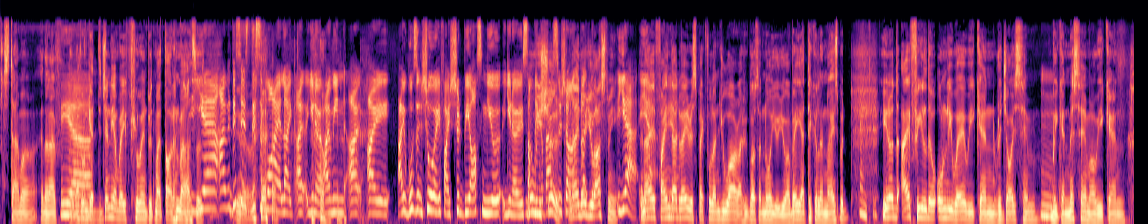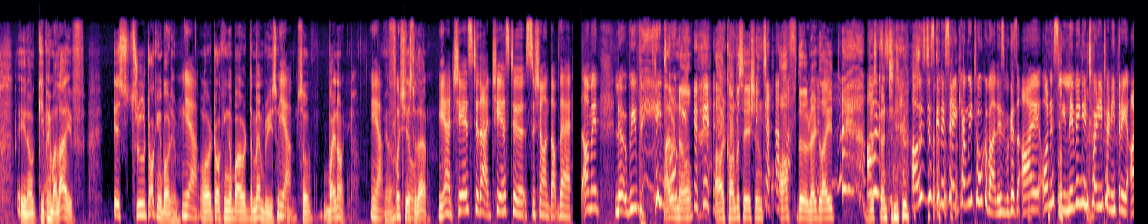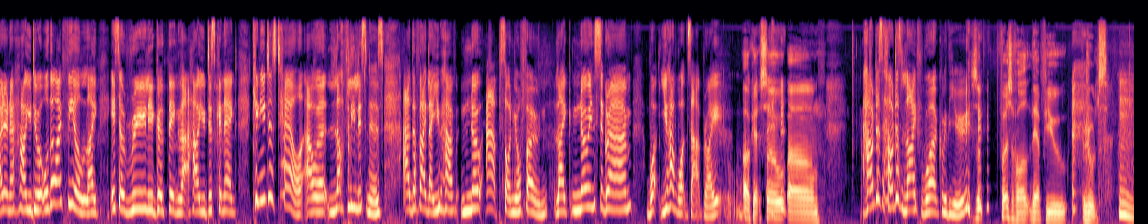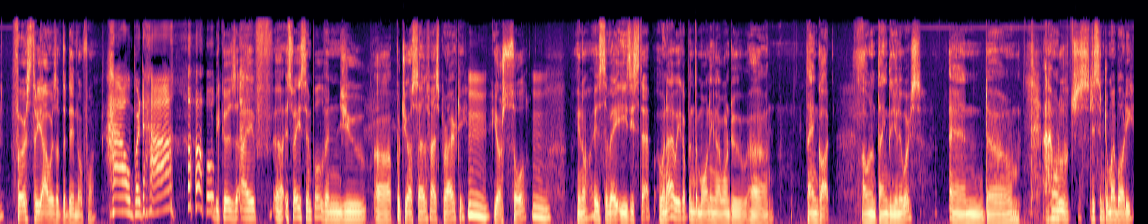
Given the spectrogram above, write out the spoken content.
stammer and then I've like, I don't get. Generally, I'm very fluent with my thought and my answers. Yeah, I mean, this you is know. this is why, like, I, you know, I mean, I, I, I wasn't sure if I should be asking you, you know, something No, we about should. Sushant. and I know you asked me. Yeah, And yeah, I find that very respectful, and you are because I know you. You are very ethical and nice. But Thank you. know, the, I feel the only way we can rejoice him, Hmm. we can miss him, or we can, you know, keep him alive, is through talking about him. Yeah. Or talking about the memories with Yeah. him. So why not? Yeah, You know? for Cheers sure. to that. Yeah, cheers to that. Cheers to Sushant up there. I mean, look, we've been. I don't know. Our conversations off the red light I just was- continue. I was just going to say, can we talk about this? Because I honestly, living in 2023, I don't know how you do it. Although I feel like it's a really good thing that how you disconnect. Can you just tell our lovely listeners at the fact that you have no apps on your phone, like no Instagram? What you have WhatsApp, right? Okay, so um, How does how does life work with you? So first of all, there are few rules. Hmm. First three hours of the day, no phone. How? But how? Because I've, uh, it's very simple. When you uh, put yourself as priority, Hmm. your soul, you know, it's a very easy step. When I wake up in the morning, I want to uh, thank God. I want to thank the universe. And um, and I want to just listen to my body,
